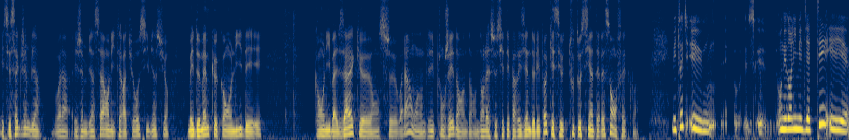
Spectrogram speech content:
Et c'est ça que j'aime bien. Voilà. Et j'aime bien ça en littérature aussi, bien sûr. Mais de même que quand on lit des, quand on lit Balzac, euh, on se, voilà, on est plongé dans, dans, la société parisienne de l'époque et c'est tout aussi intéressant en fait, quoi. Mais toi, euh, euh, on est dans l'immédiateté et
